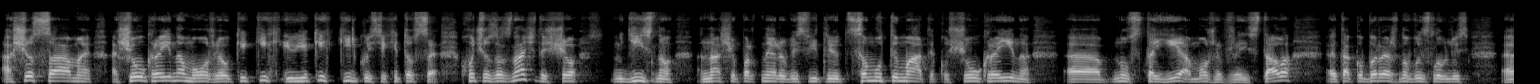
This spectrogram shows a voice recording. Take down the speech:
а що саме, а що Україна може, у яких і в яких кількостях, і то все. Хочу зазначити, що дійсно наші партнери висвітлюють саму тематику, що Україна е, ну стає, а може вже і стала е, так обережно висловлюсь е,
